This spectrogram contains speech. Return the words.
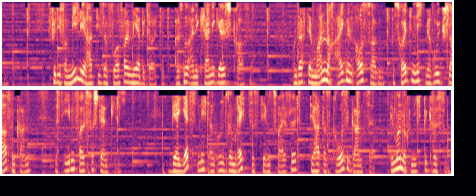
Für die Familie hat dieser Vorfall mehr bedeutet als nur eine kleine Geldstrafe. Und dass der Mann nach eigenen Aussagen bis heute nicht mehr ruhig schlafen kann, ist ebenfalls verständlich. Wer jetzt nicht an unserem Rechtssystem zweifelt, der hat das große Ganze immer noch nicht begriffen.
